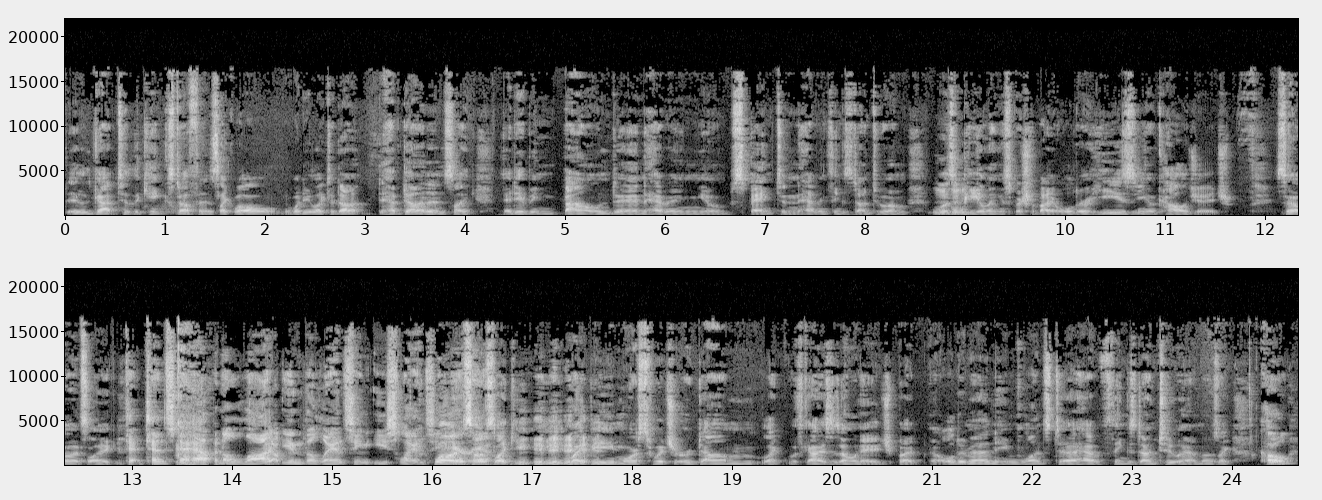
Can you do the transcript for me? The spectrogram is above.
it got to the kink stuff. And it's like, well, what do you like to do- have done? And it's like the idea of being bound and having, you know, spanked and having things done to him was Mhm. appealing, especially by older. He's, you know, college age. So it's like, T- tends to happen a lot Yeah. in the Lansing, East Lansing well, area. it sounds like he, he might be more switch or dom, like with guys his own age, but older men, he wants to have things done to him. I was like, oh, cool. oh,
